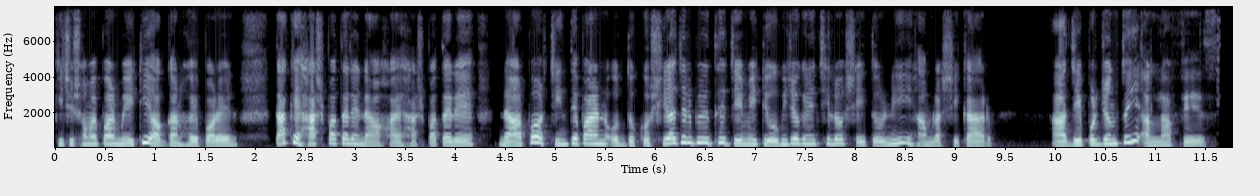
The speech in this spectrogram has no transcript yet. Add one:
কিছু সময় পর মেয়েটি অজ্ঞান হয়ে পড়েন। তাকে হাসপাতালে নেওয়া হয়। হাসপাতালে নেওয়ার পর চিনতে পারেন অধ্যক্ষ সিরাজের বিরুদ্ধে যে মেয়েটি অভিযোগ এনেছিল, সেই তরুণী হামলার শিকার। আজ এ পর্যন্তই। আল্লাহ হাফেজ।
